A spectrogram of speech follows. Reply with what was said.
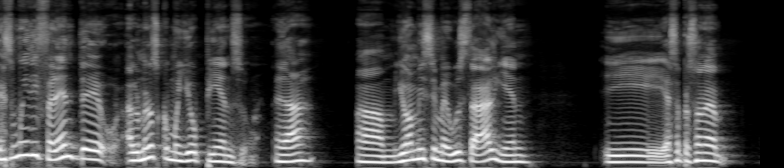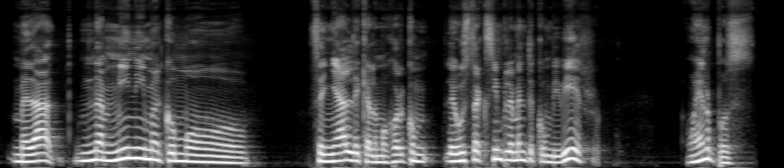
es muy diferente, a lo menos como yo pienso, ¿verdad? Um, yo a mí si me gusta alguien y esa persona me da una mínima como señal de que a lo mejor le gusta simplemente convivir. Bueno, pues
